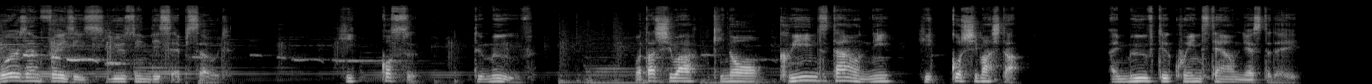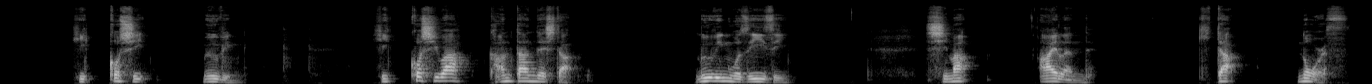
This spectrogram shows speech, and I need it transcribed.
Words and phrases used in this episode 引っ越す to move 私は昨日クイーンズタウンに引っ越しました。I moved to Queenstown yesterday. 引っ越し moving 引っ越しは簡単でした。moving was easy. 島 island 北 north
